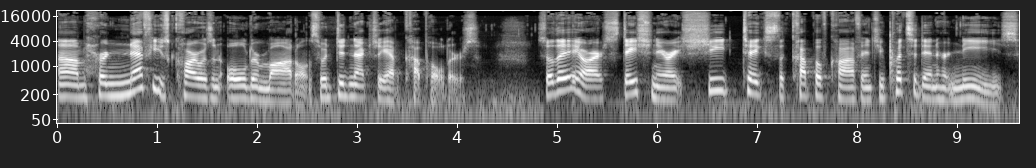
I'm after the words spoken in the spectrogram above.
Um, her nephew's car was an older model, so it didn't actually have cup holders. So they are stationary. She takes the cup of coffee and she puts it in her knees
